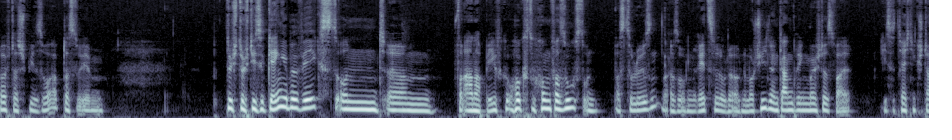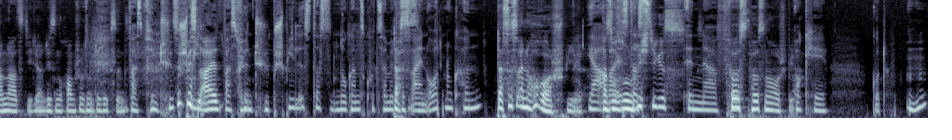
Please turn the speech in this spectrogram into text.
läuft das Spiel so ab, dass du eben durch, durch diese Gänge bewegst und ähm, von A nach B zu kommen versuchst und was zu lösen, also irgendein Rätsel oder irgendeine Maschine in Gang bringen möchtest, weil diese Technikstandards, die da in diesen Raumschiffen unterwegs sind. Was für ein Typ Spiel, was für ein Typ Spiel ist das? Nur ganz kurz, damit wir es einordnen können. Das ist ein Horrorspiel. Ja, aber also so ein richtiges First-Person-Horrorspiel. Okay, gut. Mhm.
